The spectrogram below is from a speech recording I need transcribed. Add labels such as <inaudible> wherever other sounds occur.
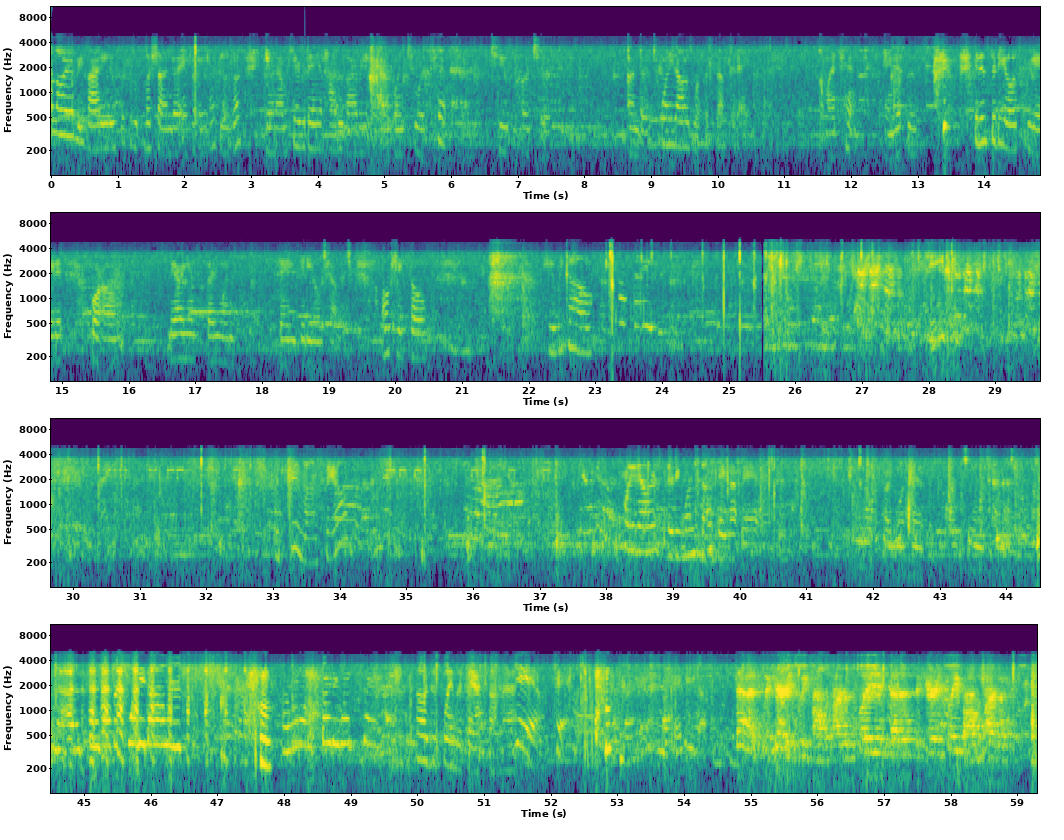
Hello everybody, this is LaShonda, aka La Diva, and I'm here today at Hobby Lobby and I'm going to attempt to purchase under $20 worth of stuff today. I'm my attempt. And this is, <laughs> and this video is created for um, Marion's 31 day video challenge. Okay, so <sighs> here we go. is Twenty dollars, thirty-one cents. Okay, not bad. <laughs> You know, for 31 cents. For twenty dollars. I went on thirty-one cents. Oh, just blame the tax on that. Yeah, check. okay, here you go. Senate Security Suite Ball Department, please. Senate Security Suite Ball Department.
